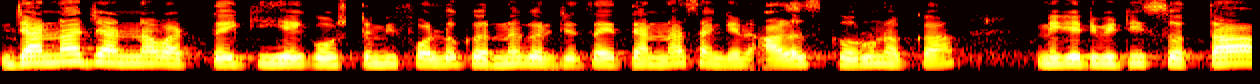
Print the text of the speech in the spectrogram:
ज्यांना ज्यांना वाटतंय की हे गोष्ट मी फॉलो करणं गरजेचं आहे त्यांना सांगेन आळस करू नका. निगेटिव्हिटी स्वतः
